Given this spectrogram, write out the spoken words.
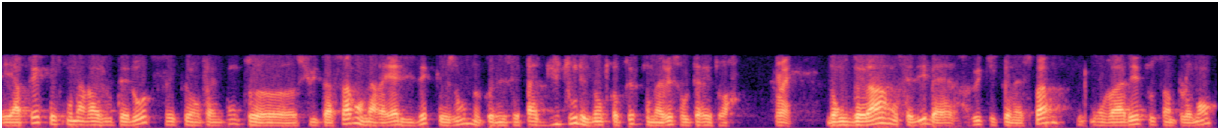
Et après, qu'est-ce qu'on a rajouté d'autre? C'est qu'en fin de compte, euh, suite à ça, on a réalisé que les gens ne connaissaient pas du tout les entreprises qu'on avait sur le territoire. Ouais. Donc de là, on s'est dit, ben, vu qu'ils connaissent pas, on va aller tout simplement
